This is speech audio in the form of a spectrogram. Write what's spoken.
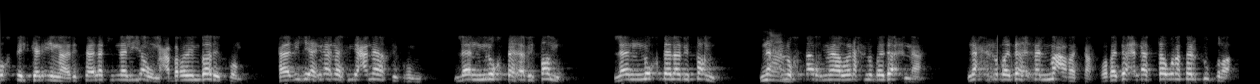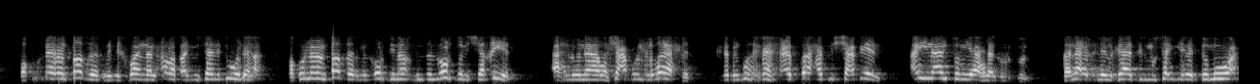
أختي الكريمة رسالتنا اليوم عبر منبركم. هذه أمانة في أعناقكم. لن نقتل بصمت. لن نقتل بصمت. نعم. نحن اخترنا ونحن بدأنا. نحن بدأنا المعركة وبدأنا الثورة الكبرى. وكنا ننتظر من إخواننا العرب أن يساندونا. وكنا ننتظر من الاردن من الأردن الشقيق أهلنا وشعبنا الواحد. إحنا بنقول إحنا شعب واحد من الشعبين. أين أنتم يا أهل الأردن؟ قنابل الغاز المسيل الدموع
